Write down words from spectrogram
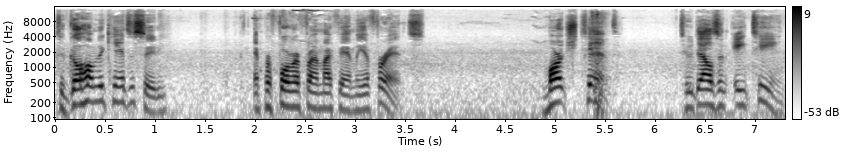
to go home to Kansas City and perform in front of my family and friends. March 10th, 2018,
